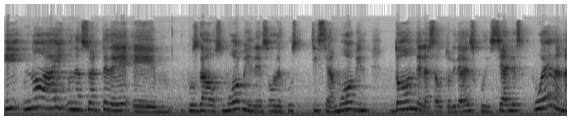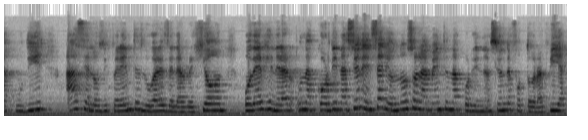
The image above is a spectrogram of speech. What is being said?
y no hay una suerte de eh, juzgados móviles o de justicia móvil donde las autoridades judiciales puedan acudir hacia los diferentes lugares de la región, poder generar una coordinación en serio, no solamente una coordinación de fotografía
